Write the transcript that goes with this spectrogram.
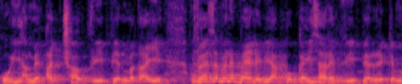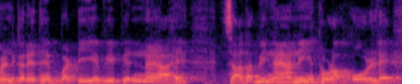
कोई हमें अच्छा वीपीएन बताइए। वैसे मैंने पहले भी आपको कई सारे वीपीएन रिकमेंड करे थे बट ये वीपीएन नया है ज़्यादा भी नया नहीं है थोड़ा ओल्ड है।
